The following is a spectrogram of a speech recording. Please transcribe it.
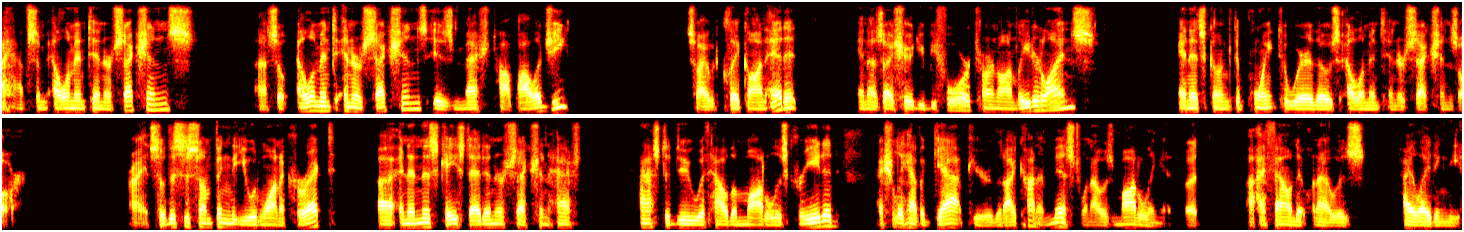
I have some element intersections. Uh, so element intersections is mesh topology. So I would click on edit and as I showed you before, turn on leader lines and it's going to point to where those element intersections are. All right, so this is something that you would want to correct. Uh, and in this case, that intersection has, has to do with how the model is created. I actually have a gap here that I kind of missed when I was modeling it, but I found it when I was highlighting the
